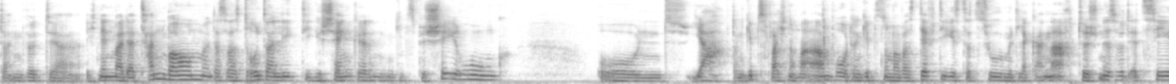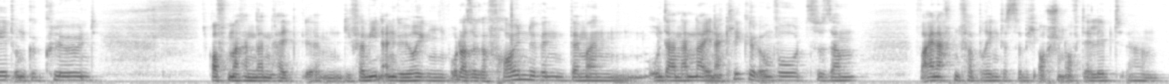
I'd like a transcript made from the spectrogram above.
dann wird der, ich nenne mal der Tannenbaum, das was drunter liegt, die Geschenke, dann gibt es Bescherung. Und ja, dann gibt es vielleicht nochmal Abendbrot, dann gibt es nochmal was Deftiges dazu mit lecker Nachtischen. Es wird erzählt und geklönt. Oft machen dann halt ähm, die Familienangehörigen oder sogar Freunde, wenn, wenn man untereinander in einer Clique irgendwo zusammen Weihnachten verbringt, das habe ich auch schon oft erlebt, ähm,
